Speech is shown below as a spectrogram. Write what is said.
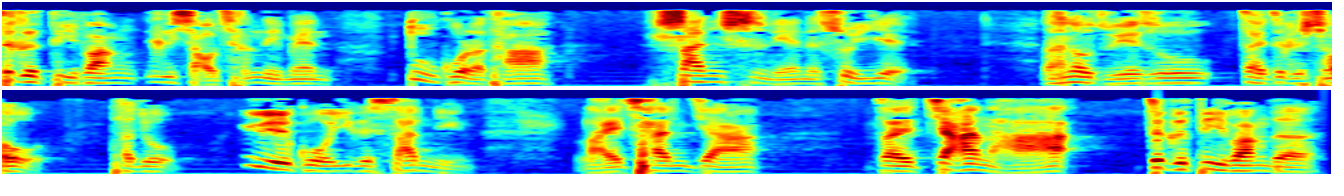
这个地方一个小城里面度过了他三四年的岁月，然后主耶稣在这个时候他就。越过一个山岭，来参加在加拿这个地方的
